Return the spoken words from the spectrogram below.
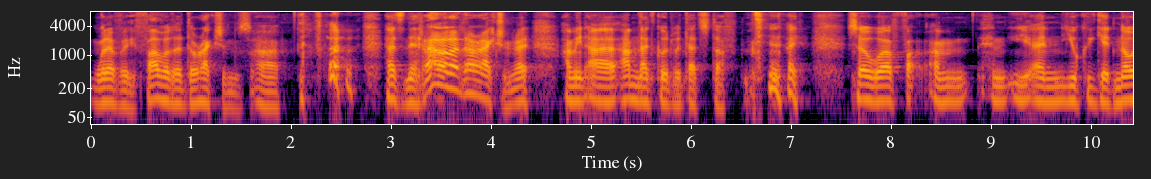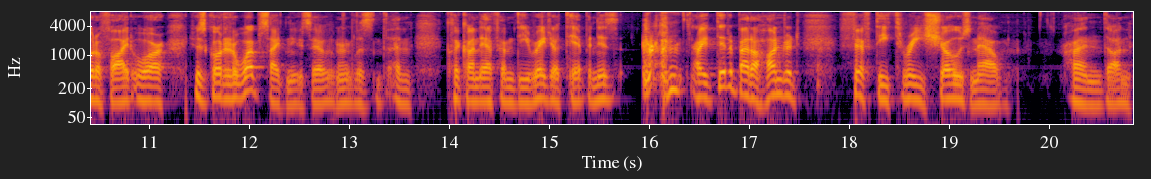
whatever, follow the directions. Uh, that's it. Follow the direction, right? I mean, uh, I'm not good with that stuff. so, uh, um, and you, and you could get notified, or just go to the website and you can say, listen and click on the FMD radio tab. And there's, I did about 153 shows now and on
